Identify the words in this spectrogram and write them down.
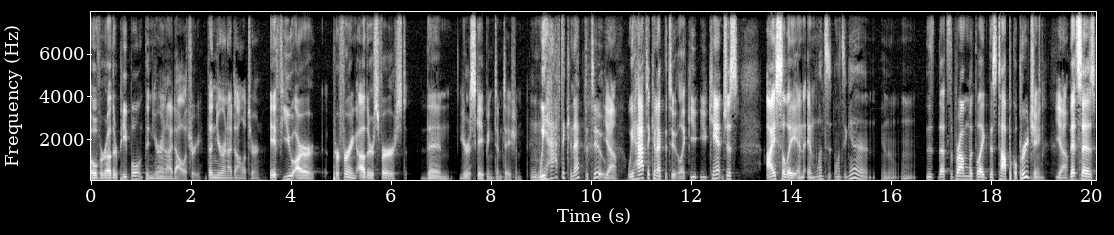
over other people, then you're in idolatry. then you're an idolater If you are preferring others first, then you're escaping temptation. We have to connect the two. Mm-hmm. yeah We have to connect the two. Like you, you can't just isolate and and once once again, you know, mm, that's the problem with like this topical preaching yeah that says,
